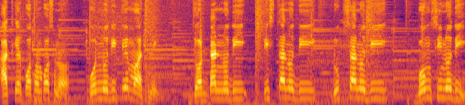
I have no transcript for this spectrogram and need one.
আজকের প্রথম প্রশ্ন, কোন নদীতে মাছ নেই? জর্ডান নদী, তিস্তা নদী, রূপসা নদী, বংশী নদী?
